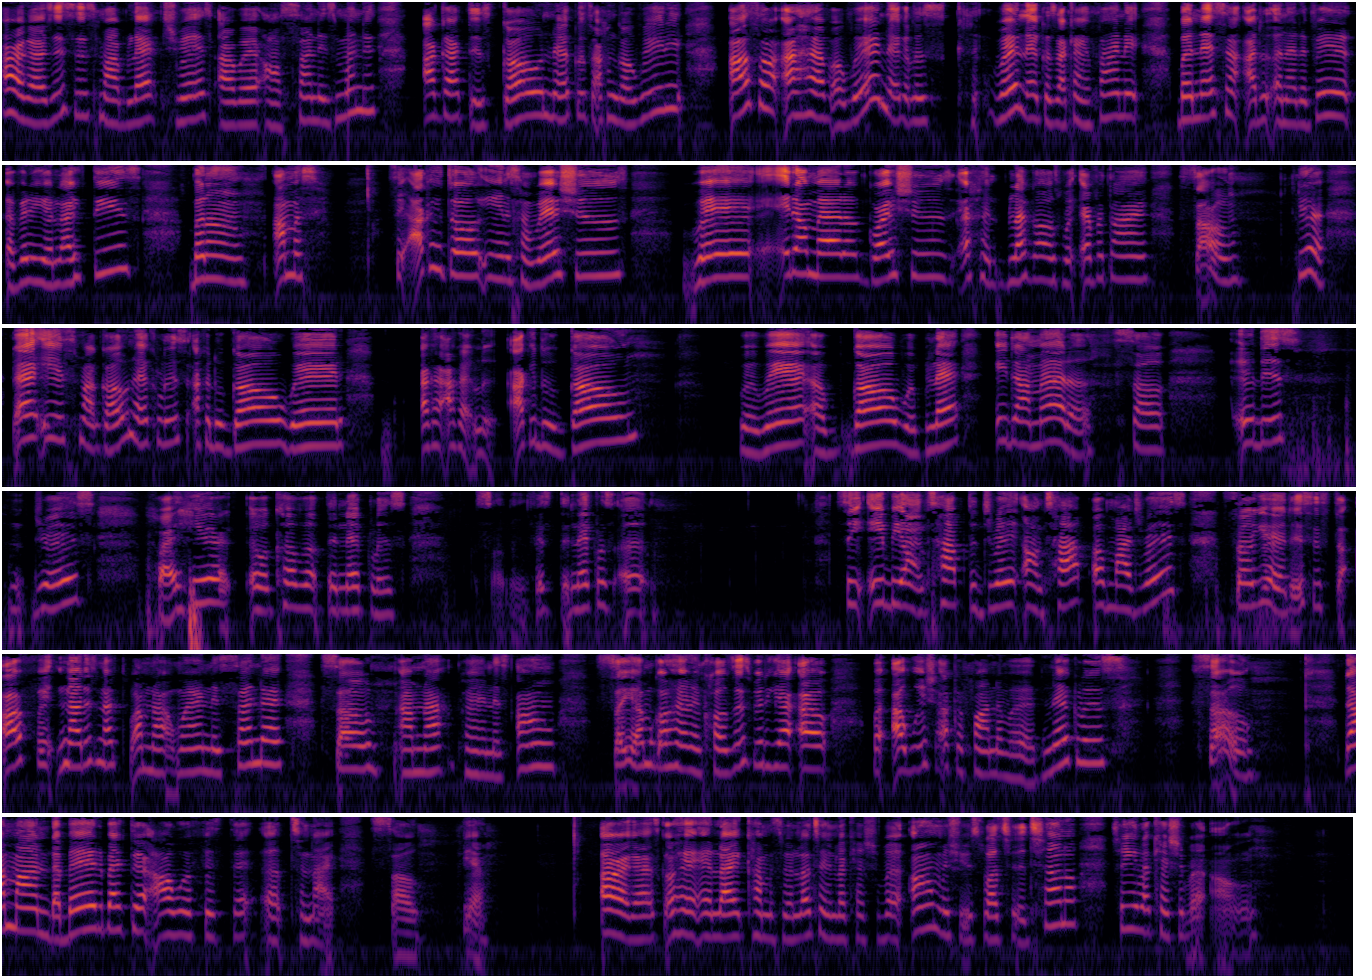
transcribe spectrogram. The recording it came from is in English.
Alright guys, this is my black dress I wear on Sundays, Mondays. I got this gold necklace. I can go with it. Also, I have a red necklace. Red necklace, I can't find it. But next time I do another video, a video like this. But um, I'm going see. I can throw in some red shoes, red. It don't matter. Gray shoes, black goes with everything. So yeah, that is my gold necklace. I could do gold, red. I could, I could look. I could do gold with red or gold with black. It don't matter. So, in this dress right here, it will cover up the necklace. So, let me fix the necklace up. See, it be on top the dress, on top of my dress. So, yeah, this is the outfit. No, this not, I'm not wearing this Sunday. So, I'm not putting this on. So, yeah, I'm to go ahead and close this video out. But I wish I could find them a necklace. So, that mind the bed back there, I will fix that up tonight. So, yeah. Alright guys, go ahead and like, comment, subscribe, turn your notification bell on. Make you subscribe to the channel so you like catch your bell on.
